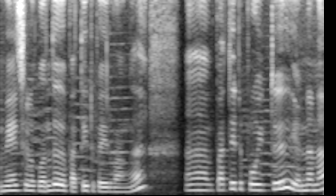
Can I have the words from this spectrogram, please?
மேய்ச்சலுக்கு வந்து பற்றிட்டு போயிடுவாங்க பற்றிட்டு போயிட்டு என்னென்னா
